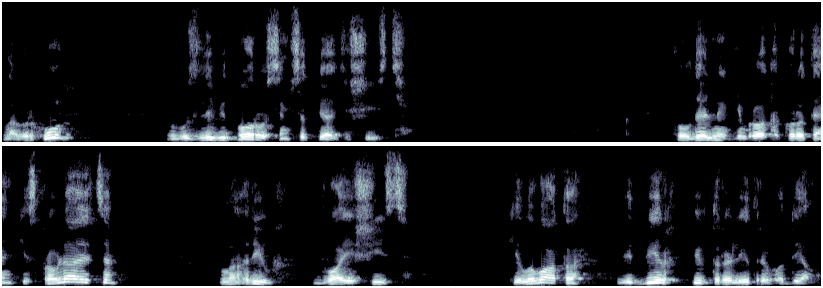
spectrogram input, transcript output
Наверху вузлі відбору 75,6. Холодильник Дімрота коротенький справляється. Нагрів 2,6 кВт, відбір 1,5 літри в годину.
